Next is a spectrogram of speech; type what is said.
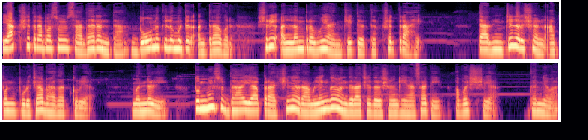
या क्षेत्रापासून साधारणतः दोन किलोमीटर अंतरावर श्री अल्लम प्रभू यांचे तीर्थक्षेत्र आहे. त्यांचे दर्शन आपण पुढच्या भागात करूया. मंडळी तुम्ही सुद्धा या प्राचीन रामलिंग मंदिराचे दर्शन घेण्यासाठी अवश्य या. धन्यवाद.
